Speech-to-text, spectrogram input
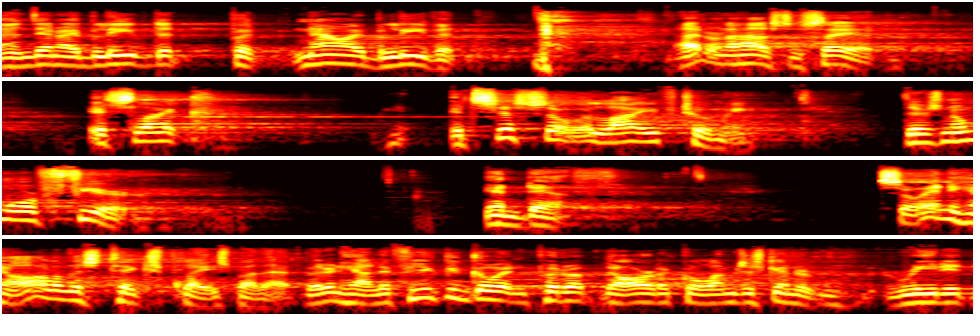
and then I believed it, but now I believe it. I don't know how else to say it. It's like, it's just so alive to me. There's no more fear in death. So, anyhow, all of this takes place by that. But, anyhow, if you could go ahead and put up the article, I'm just going to read it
